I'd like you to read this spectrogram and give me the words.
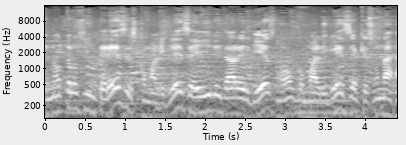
en otros intereses, como a la iglesia ir y dar el diezmo, como a la iglesia, que es una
